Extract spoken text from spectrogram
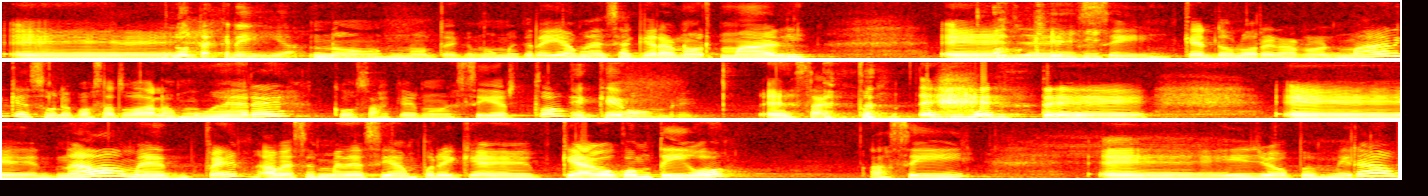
eh, No te creía. No, no, te- no me creía, me decía que era normal. Eh, Ok. Sí, que el dolor era normal, que eso le pasa a todas las mujeres, cosas que no es cierto. Es que es hombre. Exacto. este, eh, nada, me, pues, a veces me decían, pero ¿y qué, qué hago contigo? Así. Eh, y yo, pues mira...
